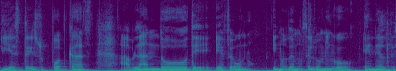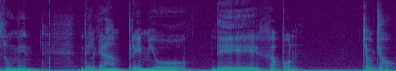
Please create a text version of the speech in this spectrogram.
y este es su podcast hablando de F1 y nos vemos el domingo en el resumen del Gran Premio de Japón. Chao, chao.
